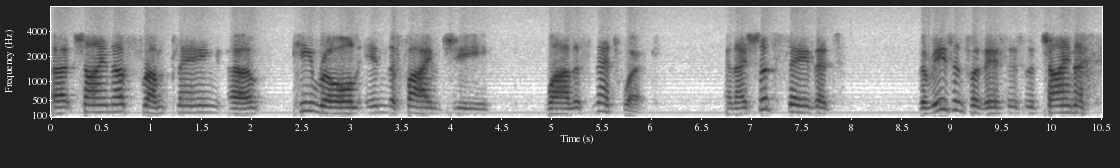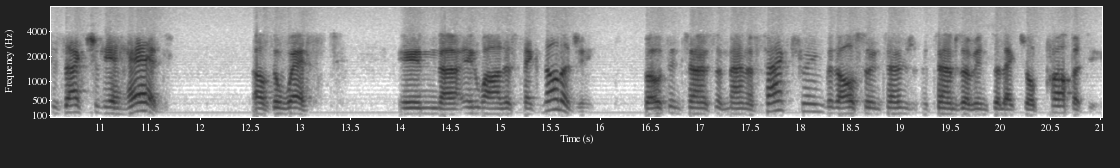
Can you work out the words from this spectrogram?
uh, China from playing a key role in the 5G wireless network. And I should say that the reason for this is that China is actually ahead of the West in, uh, in wireless technology, both in terms of manufacturing, but also in terms, in terms of intellectual property.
